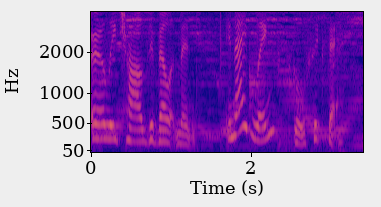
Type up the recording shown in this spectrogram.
early child development, enabling school success.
